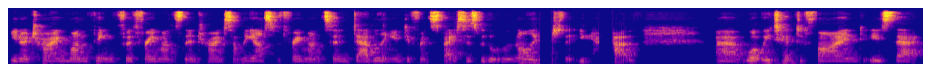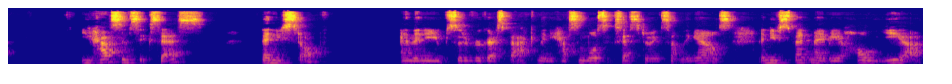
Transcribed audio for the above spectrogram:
you know, trying one thing for three months, then trying something else for three months, and dabbling in different spaces with all the knowledge that you have, uh, what we tend to find is that you have some success, then you stop and then you sort of regress back and then you have some more success doing something else and you've spent maybe a whole year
